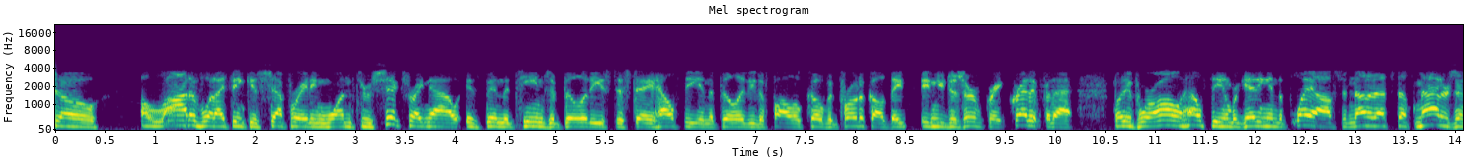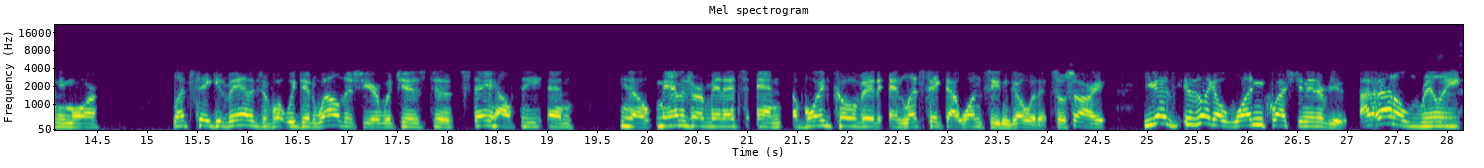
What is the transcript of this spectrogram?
So a lot of what I think is separating one through six right now has been the team's abilities to stay healthy and the ability to follow COVID protocols. They, and you deserve great credit for that. But if we're all healthy and we're getting into playoffs and none of that stuff matters anymore, let's take advantage of what we did well this year, which is to stay healthy and, you know, manage our minutes and avoid COVID and let's take that one seed and go with it. So sorry, you guys, this is like a one question interview. I've had a really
